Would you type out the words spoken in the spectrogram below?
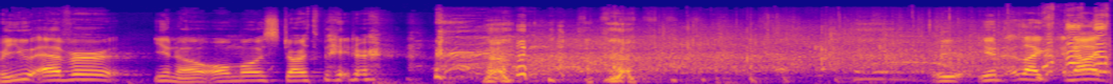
Were you ever, you know, almost Darth Vader? You, you know, like not,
